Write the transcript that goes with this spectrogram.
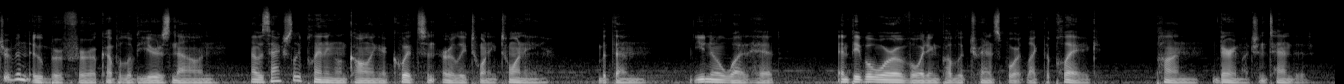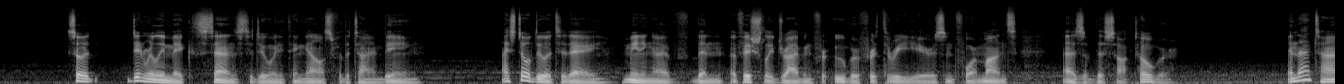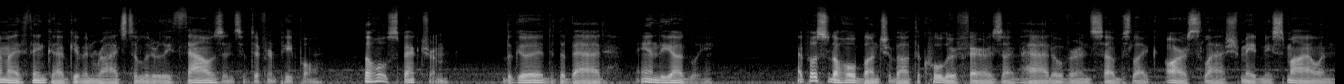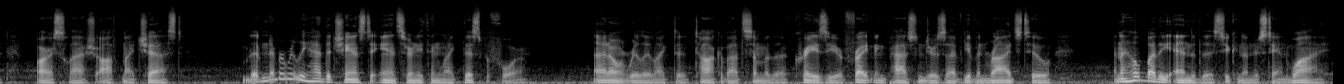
driven Uber for a couple of years now, and I was actually planning on calling it quits in early 2020. But then, you know what hit, and people were avoiding public transport like the plague. Pun very much intended. So it didn't really make sense to do anything else for the time being. I still do it today, meaning I've been officially driving for Uber for three years and four months as of this October. In that time, I think I've given rides to literally thousands of different people, the whole spectrum the good, the bad, and the ugly. I posted a whole bunch about the cooler fares I've had over in subs like r slash made me smile and r slash off my chest, but I've never really had the chance to answer anything like this before. I don't really like to talk about some of the crazy or frightening passengers I've given rides to, and I hope by the end of this you can understand why.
